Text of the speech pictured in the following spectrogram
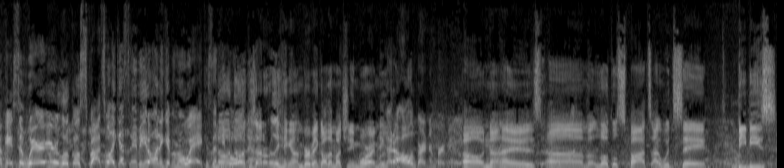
Okay, so where are your local spots? Well, I guess maybe you don't want to give them away because then No, people no, because. I don't really hang out in Burbank all that much anymore. I I moved. go to Olive Garden in Burbank. Oh, nice. Um, local spots, I would say BB's.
